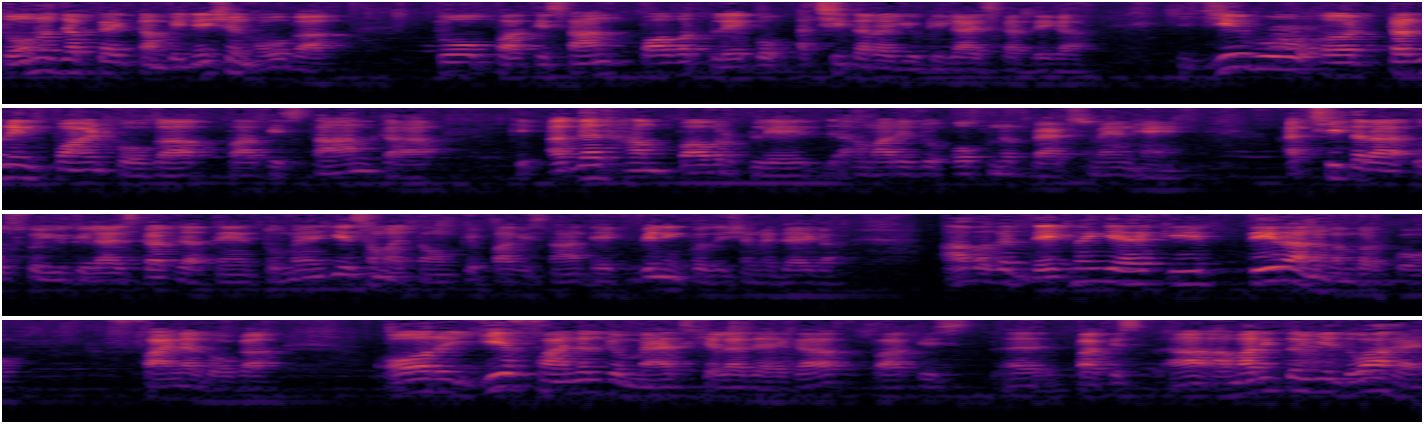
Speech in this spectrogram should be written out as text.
दोनों जब का एक कॉम्बिनेशन होगा तो पाकिस्तान पावर प्ले को अच्छी तरह यूटिलाइज कर देगा। ये वो टर्निंग पॉइंट होगा पाकिस्तान का कि अगर हम पावर प्ले हमारे जो ओपनर बैट्समैन हैं, अच्छी तरह उसको यूटिलाइज कर जाते हैं तो मैं ये समझता हूँ कि पाकिस्तान एक विनिंग पोजीशन में जाएगा। अब अगर देखना यह है कि तेरह नवंबर को फाइनल होगा, और ये फाइनल जो मैच खेला जाएगा पाकिस्तान पाकिस्तान हमारी तो ये दुआ है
